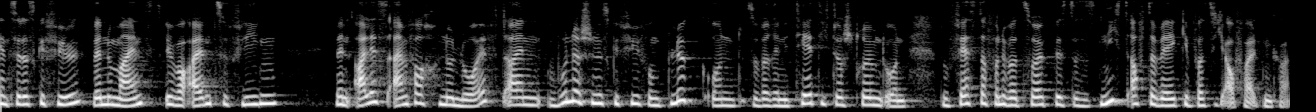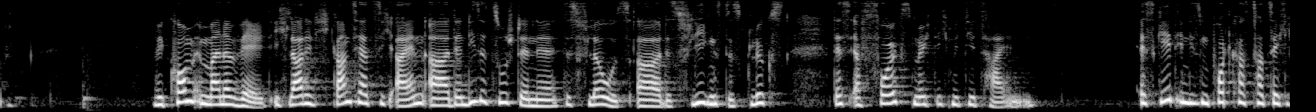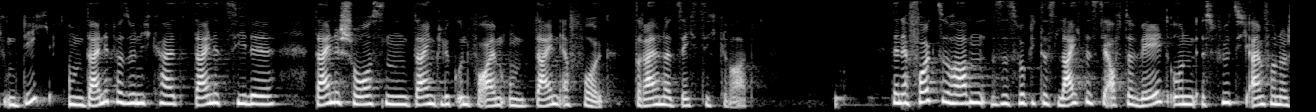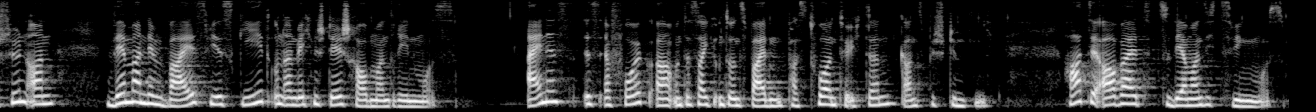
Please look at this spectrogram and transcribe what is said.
Kennst du das Gefühl, wenn du meinst, über Alpen zu fliegen, wenn alles einfach nur läuft, ein wunderschönes Gefühl von Glück und Souveränität dich durchströmt und du fest davon überzeugt bist, dass es nichts auf der Welt gibt, was dich aufhalten kann? Willkommen in meiner Welt. Ich lade dich ganz herzlich ein, äh, denn diese Zustände des Flows, äh, des Fliegens, des Glücks, des Erfolgs möchte ich mit dir teilen. Es geht in diesem Podcast tatsächlich um dich, um deine Persönlichkeit, deine Ziele, deine Chancen, dein Glück und vor allem um deinen Erfolg. 360 Grad. Denn Erfolg zu haben, das ist wirklich das Leichteste auf der Welt und es fühlt sich einfach nur schön an, wenn man denn weiß, wie es geht und an welchen Stellschrauben man drehen muss. Eines ist Erfolg, äh, und das sage ich unter uns beiden Pastorentöchtern ganz bestimmt nicht. Harte Arbeit, zu der man sich zwingen muss.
